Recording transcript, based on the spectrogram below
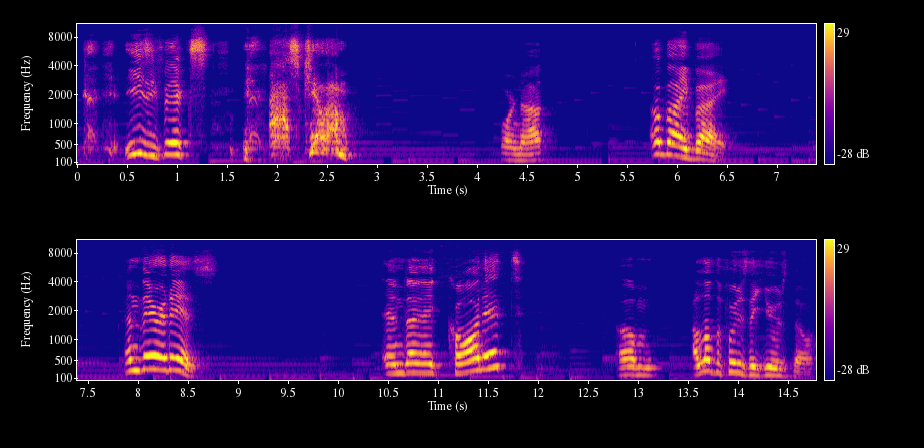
Easy fix. Ash, kill him! Or not. Oh, bye bye. And there it is. And I caught it? Um, I love the footage they used though.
